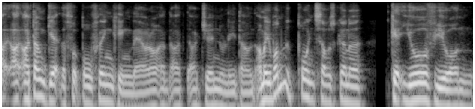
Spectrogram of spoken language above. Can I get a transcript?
I, I don't get the football thinking now. I, I, I genuinely don't. I mean, one of the points I was going to get your view on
